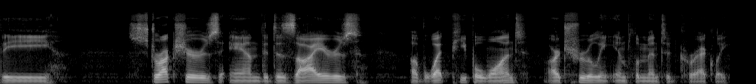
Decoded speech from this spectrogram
the structures and the desires of what people want are truly implemented correctly.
